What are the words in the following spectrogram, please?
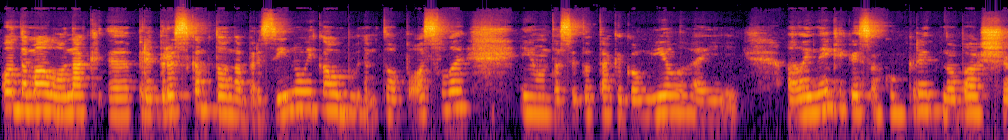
onda malo onak e, prebrskam to na brzinu i kao budem to posle i onda se to tako gomila i... Ali neke kaj sam konkretno baš e,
